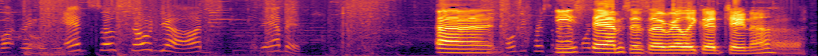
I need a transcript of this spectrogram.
butt raping me. And so Sonya on damage. uh, Only person I D Sams is a really good Jaina. Uh,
